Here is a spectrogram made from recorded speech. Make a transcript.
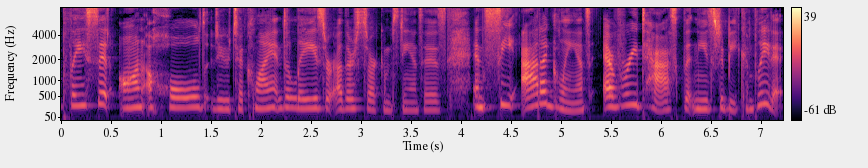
place it on a hold due to client delays or other circumstances, and see at a glance every task that needs to be completed.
